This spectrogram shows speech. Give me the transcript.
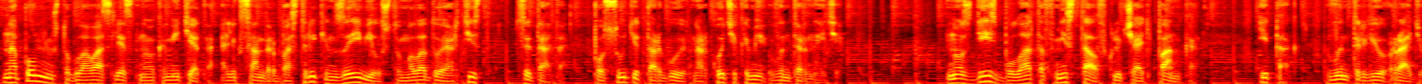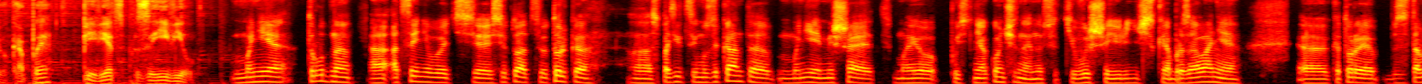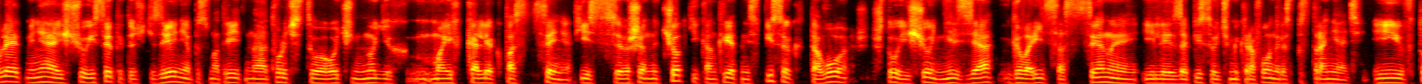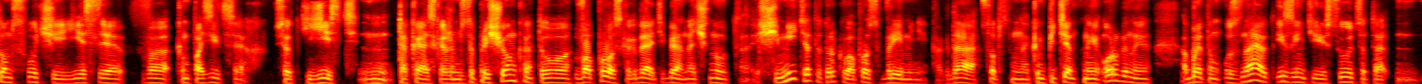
Напомним, что глава Следственного комитета Александр Бастрыкин заявил, что молодой артист, цитата, «по сути торгует наркотиками в интернете». Но здесь Булатов не стал включать панка. Итак, в интервью «Радио КП» певец заявил. Мне трудно а, оценивать э, ситуацию только с позиции музыканта. Мне мешает мое, пусть не оконченное, но все-таки высшее юридическое образование – которая заставляет меня еще и с этой точки зрения посмотреть на творчество очень многих моих коллег по сцене. Есть совершенно четкий, конкретный список того, что еще нельзя говорить со сцены или записывать в микрофон и распространять. И в том случае, если в композициях все-таки есть такая, скажем, запрещенка, то вопрос, когда тебя начнут щемить, это только вопрос времени, когда, собственно, компетентные органы об этом узнают и заинтересуются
